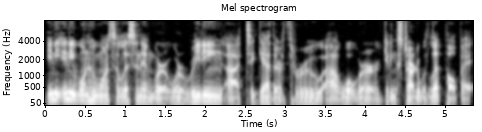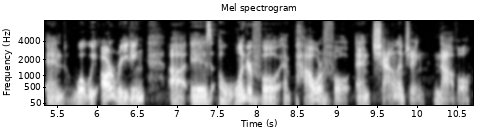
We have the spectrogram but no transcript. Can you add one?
any anyone who wants to listen in. We're we're reading uh, together through uh, what we're getting started with Lit Pulpit, and what we are reading uh, is a wonderful and powerful and challenging novel.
